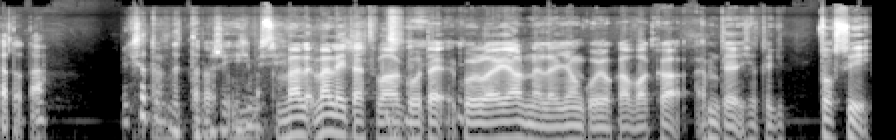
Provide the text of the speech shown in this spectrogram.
Katsotaan. Miksi sä tunnet tämmöisiä ihmisiä? Väl, välität vaan, kun te, kuulee Jannelle jonkun, joka on vaikka en tiedä, jotenkin tosi,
